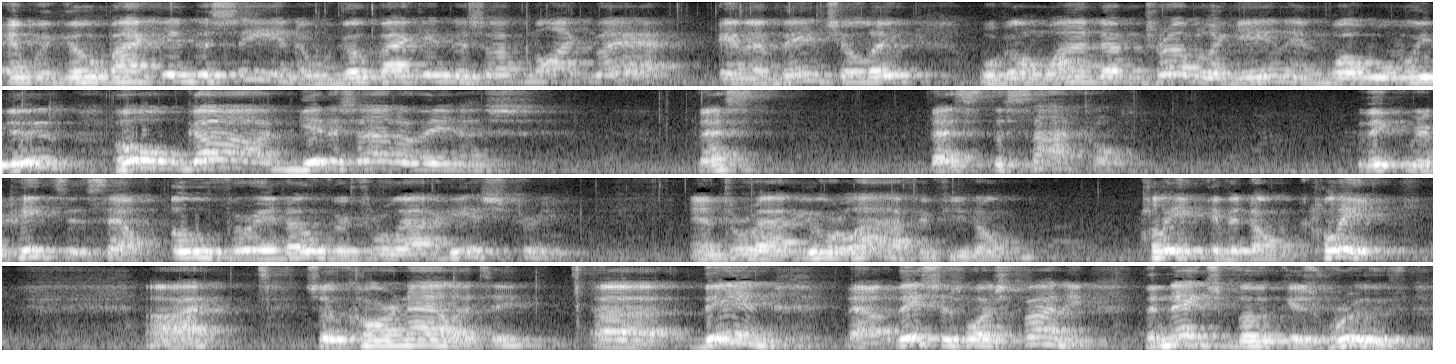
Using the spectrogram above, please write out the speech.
and we go back into sin or we go back into something like that. And eventually we're going to wind up in trouble again. And what will we do? Oh God, get us out of this. That's, that's the cycle. It repeats itself over and over throughout history and throughout your life if you don't click, if it don't click. All write? So carnality. Uh, then, now this is what's funny. The next book is Ruth.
